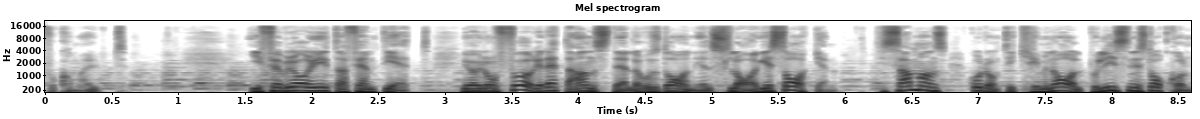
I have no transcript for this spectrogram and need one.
får komma ut. I februari 1951 gör de före detta anställda hos Daniel slag i saken. Tillsammans går de till kriminalpolisen i Stockholm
